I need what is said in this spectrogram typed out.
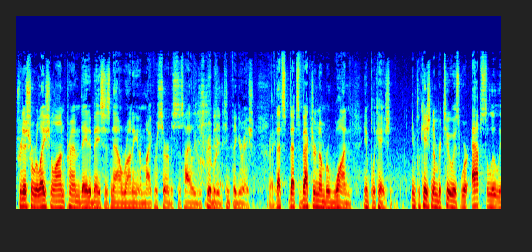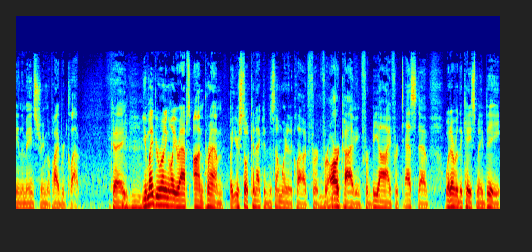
traditional relational on-prem database is now running in a microservices, highly distributed right. configuration. Right. That's that's vector number one implication. Implication number two is we're absolutely in the mainstream of hybrid cloud. Okay, mm-hmm. you might be running all your apps on-prem, but you're still connected in some way to the cloud for, mm-hmm. for archiving, for BI, for test dev, whatever the case may be.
